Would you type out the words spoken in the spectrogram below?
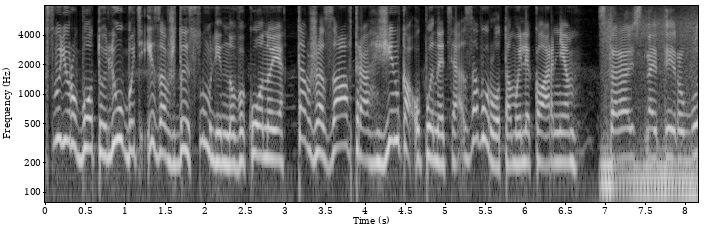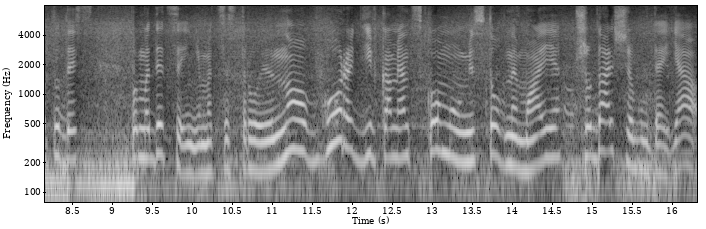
Свою роботу любить і завжди сумлінно виконує. Та вже завтра жінка опиниться за воротами лікарні. Стараюсь знайти роботу десь по медицині медсестрою. але в городі, в Кам'янському містов немає. Що далі буде, я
